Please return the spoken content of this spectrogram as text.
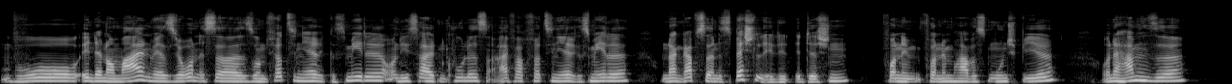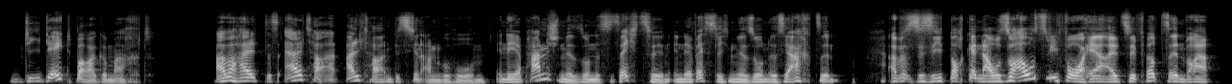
wo in der normalen Version ist er so ein 14-jähriges Mädel und die ist halt ein cooles, einfach 14-jähriges Mädel. Und dann gab es da eine Special Edition von dem, von dem Harvest Moon Spiel und da haben sie die Datebar gemacht. Aber halt das Alter, Alter ein bisschen angehoben. In der japanischen Version ist es 16, in der westlichen Version ist es ja 18. Aber sie sieht doch genauso aus wie vorher, als sie 14 war.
